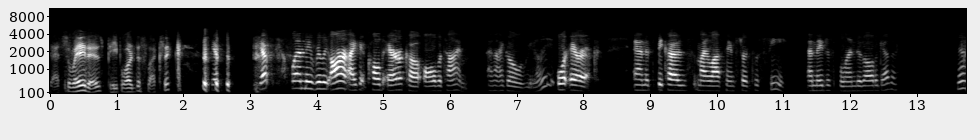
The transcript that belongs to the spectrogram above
that's the way it is. People are dyslexic. Yep. Yep. Well, and they really are. I get called Erica all the time. And I go, really? Or Eric. And it's because my last name starts with C. And they just blend it all together. Yeah.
